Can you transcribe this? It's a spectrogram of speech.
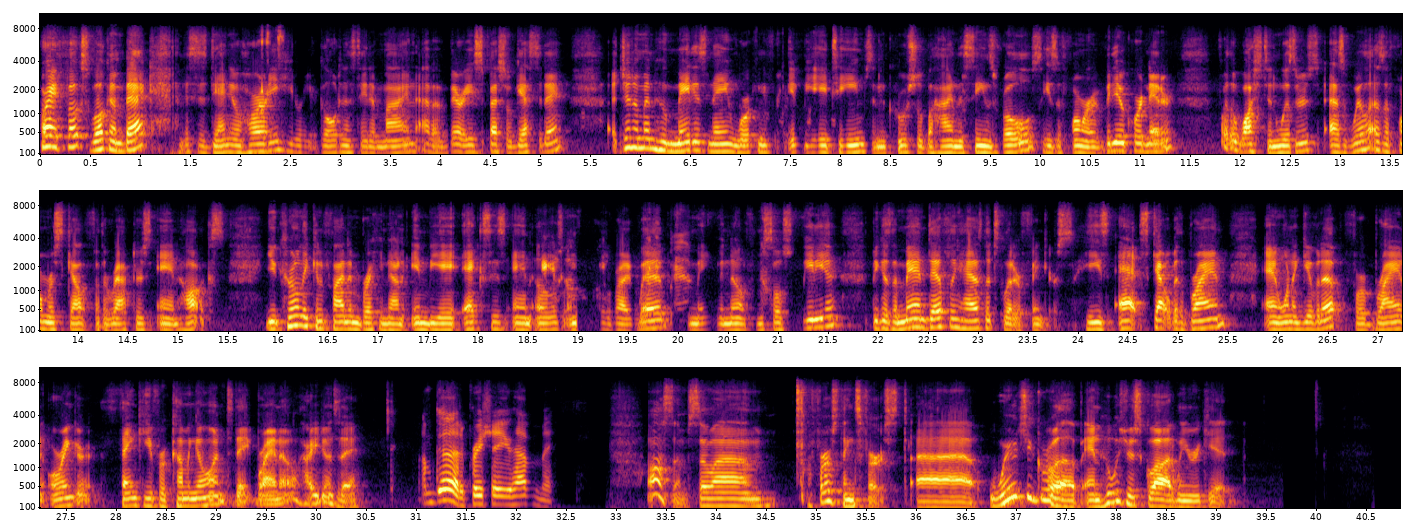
All right, folks, welcome back. This is Daniel Hardy here at Golden State of Mind. I have a very special guest today, a gentleman who made his name working for NBA teams in crucial behind the scenes roles. He's a former video coordinator for the Washington Wizards, as well as a former scout for the Raptors and Hawks. You currently can find him breaking down NBA X's and O's on the Wide Web. You may even know him from social media because the man definitely has the Twitter fingers. He's at Scout with Brian, and want to give it up for Brian Oringer. Thank you for coming on today, Brian O. How are you doing today? I'm good. Appreciate you having me. Awesome. So, um, first things first. Uh, where did you grow up, and who was your squad when you were a kid?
